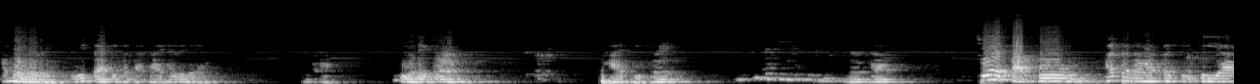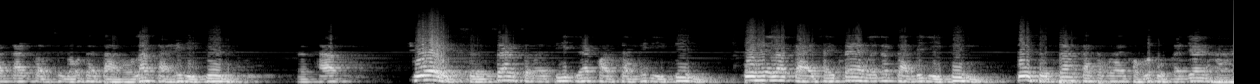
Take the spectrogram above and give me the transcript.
ทั้งหมดเลย อันนี้แปลเป็นภาษาไทยให้ไปแล้วนะครับตัวเล็กมากถ่ายติดไหมนะครับ ช่วยปรับปรุงพัฒนาปฏิกิริยาการตอบสนองต่างๆของร่างกายให้ดีขึ้นนะครับ ช่วยเสริมสร้างสมาธิและความจำให้ดีขึ้น เพื่อให้ร่างกายใช้แป้งและน้ำตาลได้ดีขึ้นช่วยเสริมสร้างการทำงานของระบบการย่อยอาหาร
